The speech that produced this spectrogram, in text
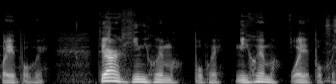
我也不会。第二题你会吗？不会。你会吗？我也不会。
